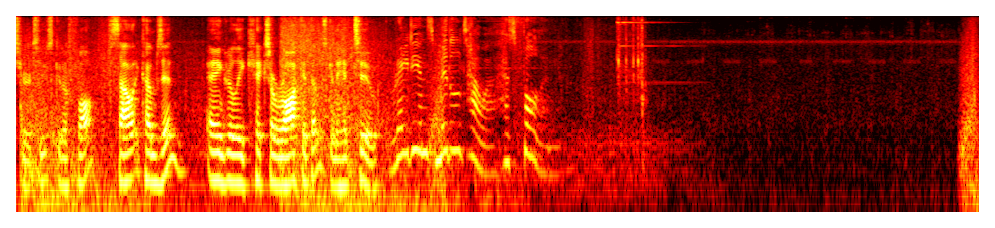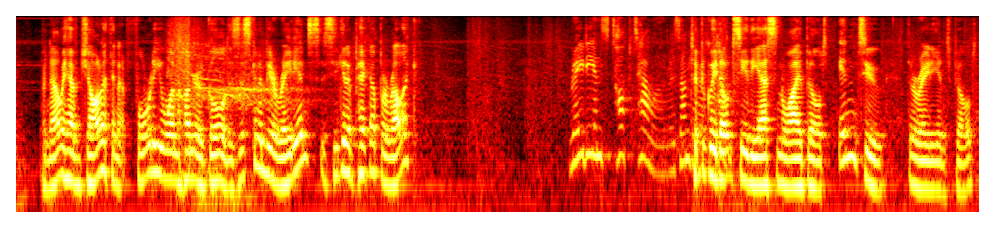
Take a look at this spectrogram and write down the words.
Tier 2's going to fall. Silent comes in, angrily kicks a rock at them. It's going to hit two. Radiant's middle tower has fallen. But now we have Jonathan at 4,100 gold. Is this going to be a Radiance? Is he going to pick up a Relic? Radiance top tower is under Typically attack. don't see the S and Y build into the Radiance build.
